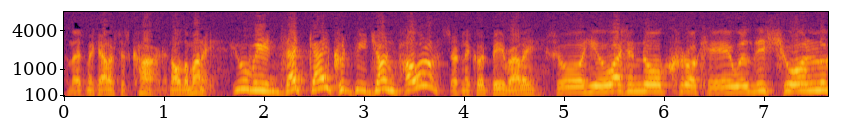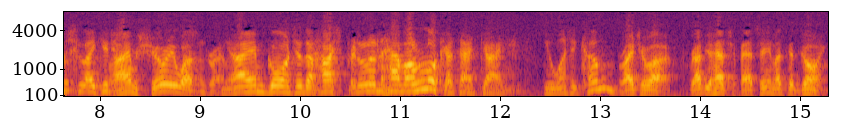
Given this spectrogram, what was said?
And there's McAllister's card and all the money. you mean that guy could be John Powell? Certainly could be, Riley. So he wasn't no crook, eh? Well, this sure looks like it. Well, I'm sure he wasn't, Riley. I'm going to the hospital and have a look at that guy. You want to come? Right you are. Grab your hatchet, Patsy, and let's get going.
